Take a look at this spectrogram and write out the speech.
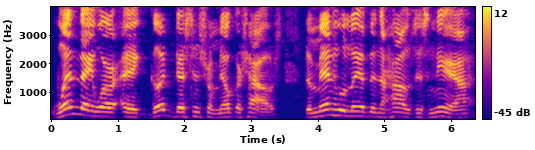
When they were a good distance from Milcah's house, the men who lived in the houses near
